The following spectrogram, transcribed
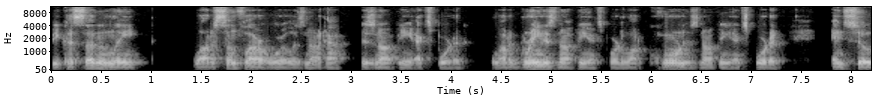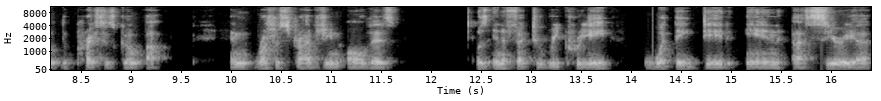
because suddenly a lot of sunflower oil is not hap- is not being exported. A lot of grain is not being exported. A lot of corn is not being exported. And so the prices go up. And Russia's strategy in all this was in effect to recreate what they did in uh, Syria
